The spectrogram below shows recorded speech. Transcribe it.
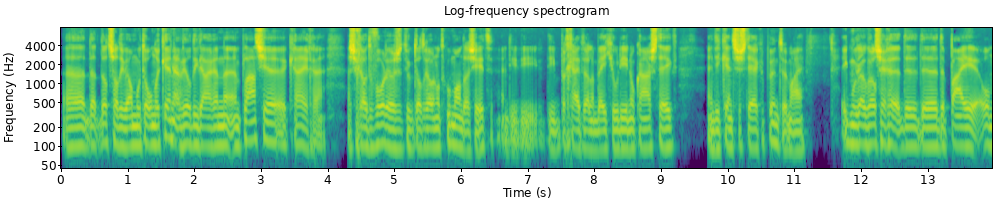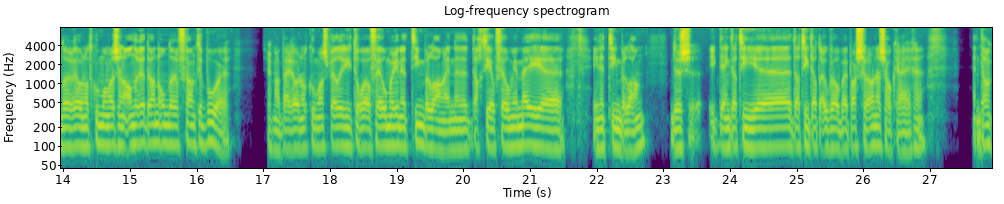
eh, dat, dat zal hij wel moeten onderkennen. Ja. Wil hij daar een, een plaatsje krijgen? En zijn grote voordeel is natuurlijk dat Ronald Koeman daar zit. En die, die, die begrijpt wel een beetje hoe die in elkaar steekt. En die kent zijn sterke punten. Maar ik moet ook wel zeggen, de, de, de paai onder Ronald Koeman was een andere dan onder Frank de Boer. Zeg maar, bij Ronald Koeman speelde hij toch wel veel meer in het teambelang. En eh, dacht hij ook veel meer mee eh, in het teambelang. Dus eh, ik denk dat hij, dat hij dat ook wel bij Barcelona zal krijgen. En dan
